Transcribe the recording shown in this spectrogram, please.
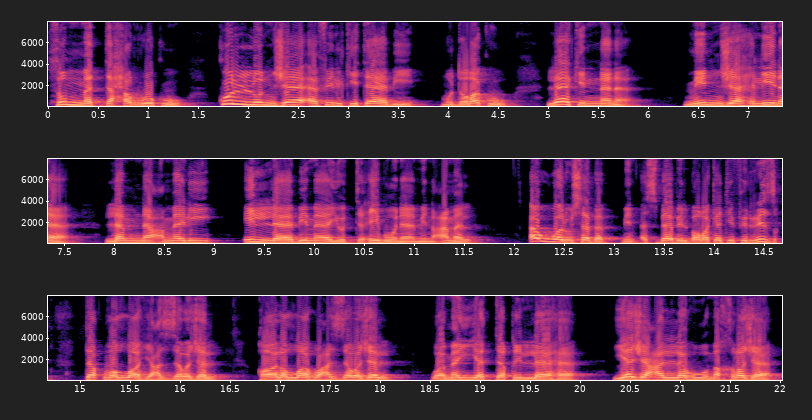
ثم التحرك. كل جاء في الكتاب مدرك لكننا من جهلنا لم نعمل إلا بما يتعبنا من عمل. أول سبب من أسباب البركة في الرزق تقوى الله عز وجل. قال الله عز وجل ومن يتق الله يجعل له مخرجا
